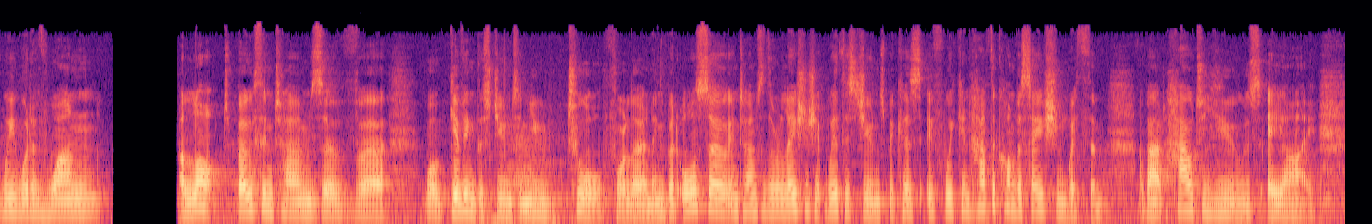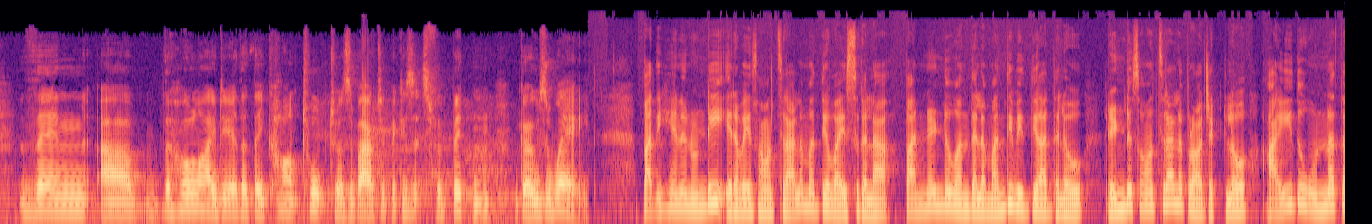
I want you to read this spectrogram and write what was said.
we would have won a lot, both in terms of uh, well giving the students a new tool for learning, but also in terms of the relationship with the students. Because if we can have the conversation with them about how to use AI, then uh, the whole idea that they can't talk to us about it because it's forbidden goes away. పదిహేను నుండి ఇరవై సంవత్సరాల మధ్య వయసు గల పన్నెండు వందల మంది విద్యార్థులు రెండు సంవత్సరాల ప్రాజెక్టులో ఐదు ఉన్నత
